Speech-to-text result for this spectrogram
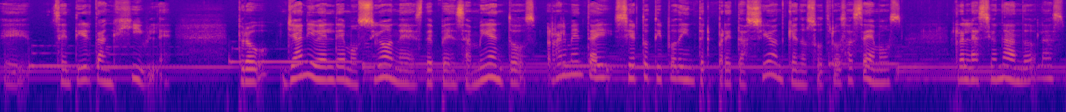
eh, sentir tangible, pero ya a nivel de emociones, de pensamientos, realmente hay cierto tipo de interpretación que nosotros hacemos relacionando las,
